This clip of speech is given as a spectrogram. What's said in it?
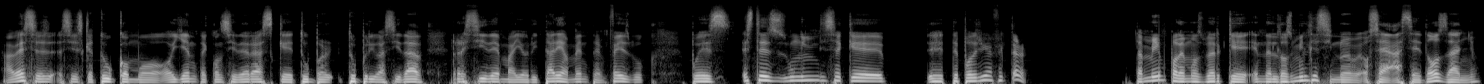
A veces, si es que tú como oyente consideras que tu, privacidad reside mayoritariamente en Facebook, pues este es un índice que eh, te podría afectar. También podemos ver que en el 2019, o sea, hace dos años,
